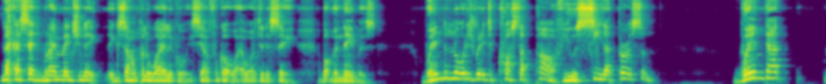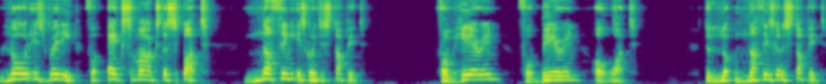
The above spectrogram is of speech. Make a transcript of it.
Like I said, when I mentioned an example a while ago, you see, I forgot what I wanted to say about my neighbors. When the Lord is ready to cross that path, you will see that person. When that Lord is ready for X marks the spot, nothing is going to stop it from hearing, forbearing, or what. The nothing's going to stop it.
